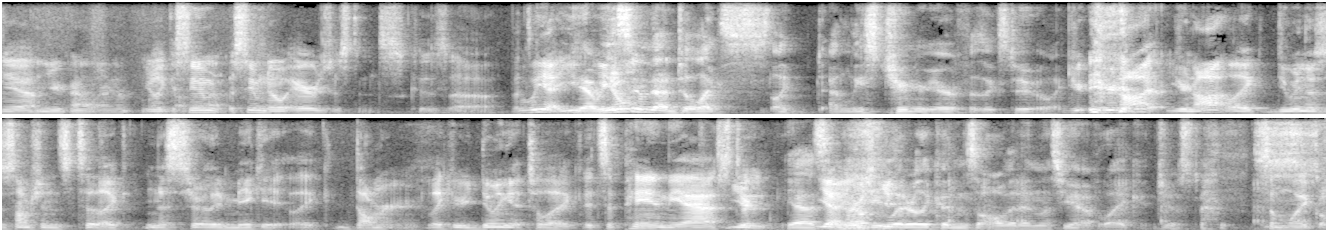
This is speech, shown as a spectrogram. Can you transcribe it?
Yeah. and you're kind of learning. You're like assume that. assume no air resistance because uh, that's well, yeah, you, yeah, we you don't- assumed that until like like at least junior year of physics too. Like you're, you're not you're not like doing those assumptions to like necessarily make it like dumber. Like you're doing it to like it's a pain in the ass You're- to yeah, Yeah, sometimes you're- you literally couldn't solve it unless you have like just Some, like, so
